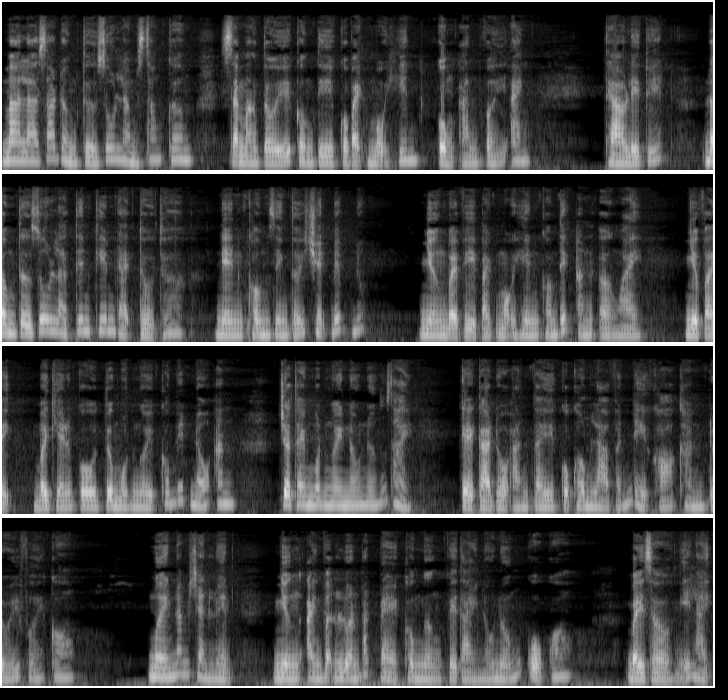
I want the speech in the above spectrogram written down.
mà là do đồng tử du làm xong cơm sẽ mang tới công ty của Bạch Mộ Hiên cùng ăn với anh. Theo lý tuyết, đồng tử du là thiên kim đại tiểu thư nên không dính tới chuyện bếp núc. Nhưng bởi vì Bạch Mộ Hiên không thích ăn ở ngoài, như vậy mới khiến cô từ một người không biết nấu ăn trở thành một người nấu nướng giỏi. Kể cả đồ ăn Tây cũng không là vấn đề khó khăn đối với cô. Mười năm rèn luyện, nhưng anh vẫn luôn bắt bẻ không ngừng về tài nấu nướng của cô. Bây giờ nghĩ lại,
